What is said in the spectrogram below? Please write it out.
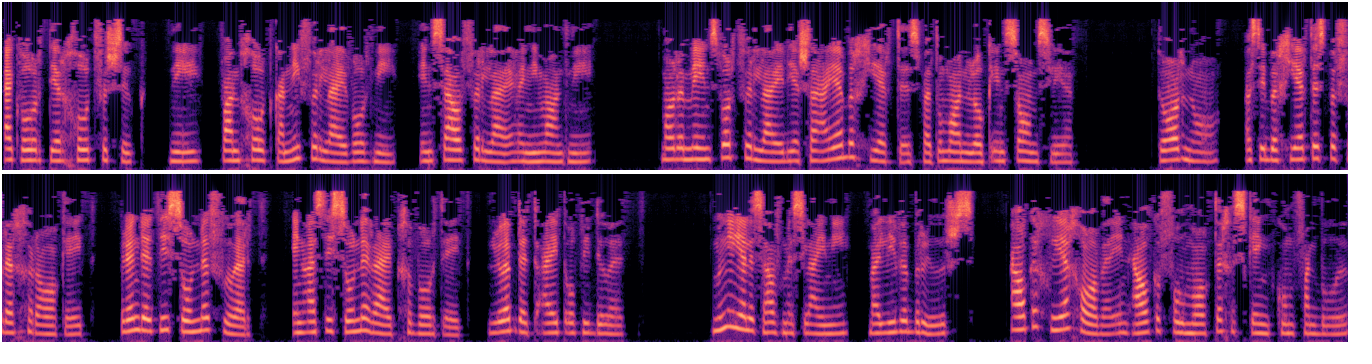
ek word dier God versoek, nie, want God kan niet verlei word nie, en self verlei hy niemand nie. Maar een mens wordt verleid dier sy eie begeertes wat om aanlok en saamsleep. Daarna, as die begeertes bevrug geraak het, bring dit die zonde voort, en als die zonde rijp geword het, loop dit uit op die dood. Moet je jezelf misleiden, nie, my lieve broers, elke goede gave en elke volmaakte geskenk komt van boe.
